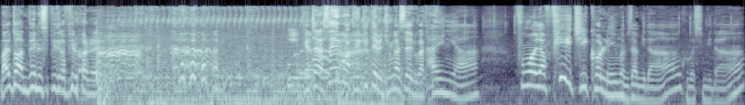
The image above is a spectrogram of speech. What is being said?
말도 안 되는 스피드가 필요하네 괜찮아 세이브가 됐기 때문에 중간 세이브가 다행이야 풍월량 피지컬님 감사합니다 고맙습니다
